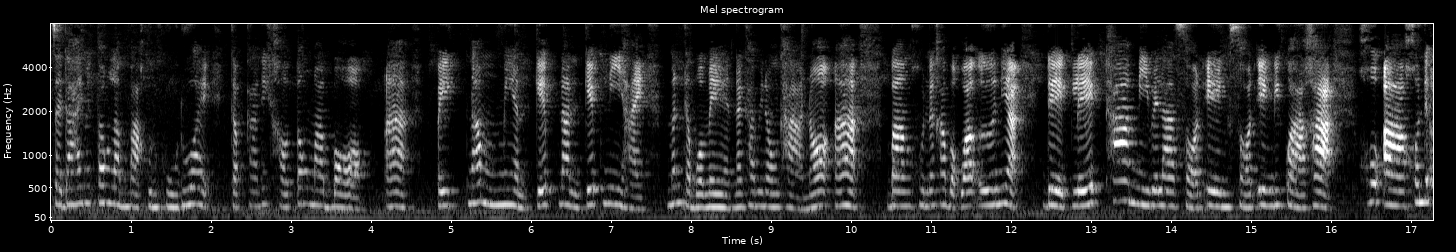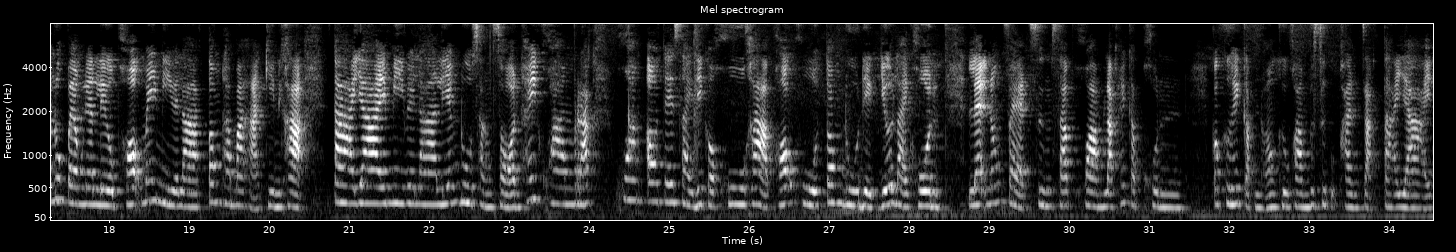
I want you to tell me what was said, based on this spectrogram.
จะได้ไม่ต้องลำบากคุณครูด้วย กับการที่เขาต้องมาบอกอ่า ไปนั่มเมียนเก็บนั่นเก็บนี่ให้มันกับบัวแมนนะคะพี่น้องค่ะเนาะอ่าบางคนนะคะบอกว่าเออเนี่ยเด็กเล็กถ้ามีเวลาสอนเองสอนเองดีกว่าค่ะคอาคนที่เอาลูกไปโรงเรียนเร็ว เพราะไม่มีเวลาต้องทำมาหากินค่ะ ตายายมีเวลาเลี้ยงดูสั่งสอนให้ความรัก ความเอาใจใส่ดีกว่าครูค่ะ เพราะครูต้องดูเด็กเยอะหลายคน และน้องแฝดซึมซับความรักให้กับคน ก็คือให้กับน้องคือความรู้สึกผูกพันจากตายาย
